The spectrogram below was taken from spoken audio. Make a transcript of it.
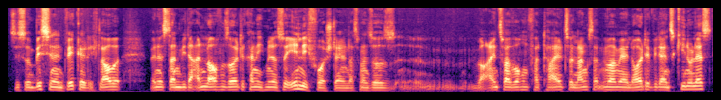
sich so ein bisschen entwickelt. Ich glaube, wenn es dann wieder anlaufen sollte, kann ich mir das so ähnlich vorstellen, dass man so äh, über ein, zwei Wochen verteilt so langsam immer mehr Leute wieder ins Kino lässt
